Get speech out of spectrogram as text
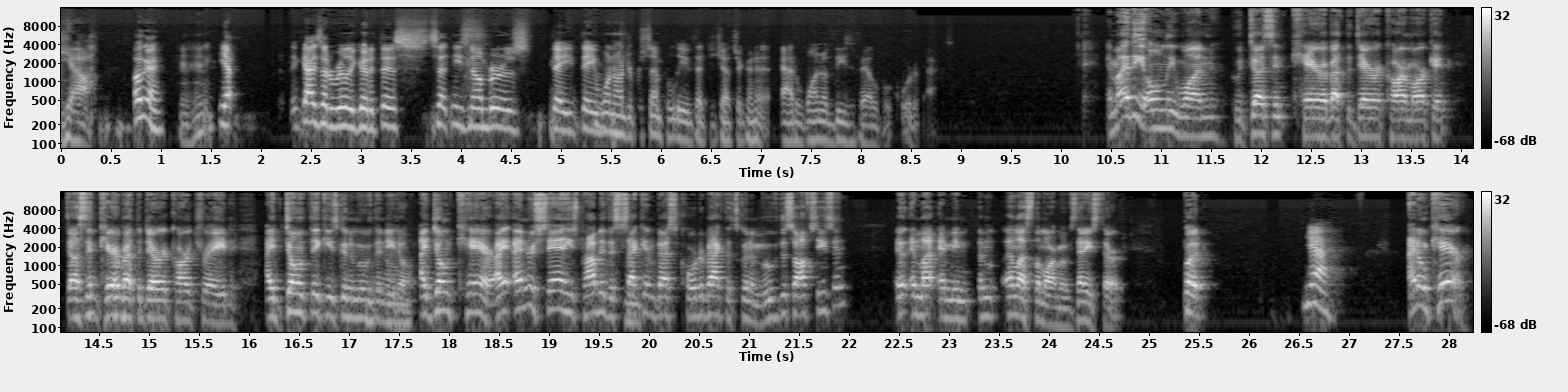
yeah, okay, mm-hmm. yep. The guys that are really good at this, setting these numbers, they they 100% believe that the Jets are going to add one of these available quarterbacks. Am I the only one who doesn't care about the Derek Carr market? Doesn't care about the Derek Carr trade. I don't think he's going to move the needle. I don't care. I understand he's probably the mm. second best quarterback that's going to move this offseason. I mean, unless Lamar moves, then he's third. But yeah, I don't care.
